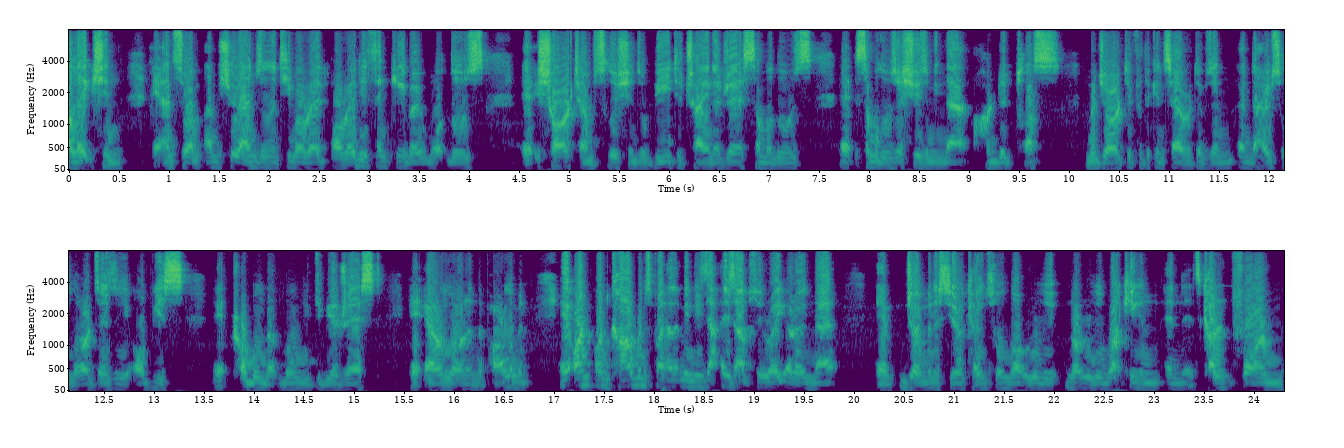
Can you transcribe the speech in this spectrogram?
election. And so I'm, I'm sure Angela and the team are already, already thinking about what those uh, short-term solutions will be to try and address some of those uh, some of those issues. I mean, that 100 plus majority for the Conservatives in, in the House of Lords is the obvious uh, problem that will need to be addressed uh, early on in the Parliament. Uh, on, on Carwyn's point, I mean, he's, he's absolutely right around that um, joint ministerial council not really not really working in, in its current form,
